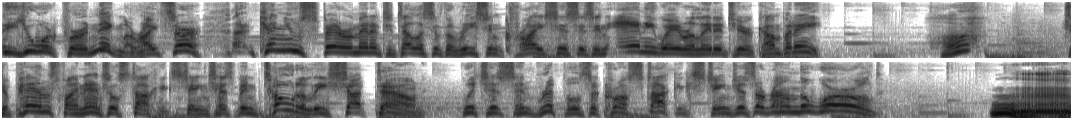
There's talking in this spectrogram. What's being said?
You work for Enigma, right, sir? Uh, can you spare a minute to tell us if the recent crisis is in any way related to your company? Huh? Japan's financial stock exchange has been totally shut down, which has sent ripples across stock exchanges around the world. Hmm.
